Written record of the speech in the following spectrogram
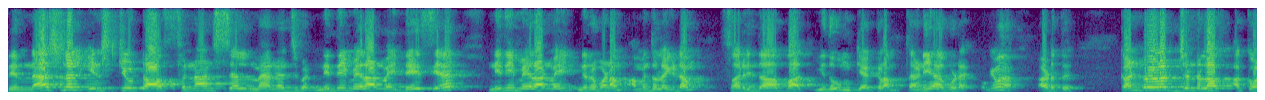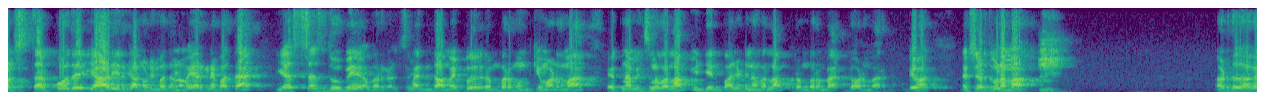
the national institute of financial management நிதி மேலாண்மை தேசிய நிதி மேலாண்மை நிறுவனம் அமைந்துள்ள இடம் ஃபரிதாபாத். இதுவும் கேட்கலாம் தனியா கூட. ஓகேவா அடுத்து கண்ட்ரோலர் ஜெனரல் ஆஃப் அக்கவுண்ட்ஸ் தற்போது யார் இருக்காங்க அப்படின்னு பார்த்தா நம்ம ஏற்கனவே பார்த்தா எஸ் எஸ் துபே அவர்கள். சரி இந்த அமைப்பு ரொம்ப ரொம்ப முக்கியமானதுமா. எக்கனாமிக்ஸ்ல வரலாம் இந்தியன் பாலிட்டில வரலாம். ரொம்ப ரொம்ப கவனமா இருங்க. ஓகேவா நெக்ஸ்ட் எடுத்து போலாமா? அடுத்ததாக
